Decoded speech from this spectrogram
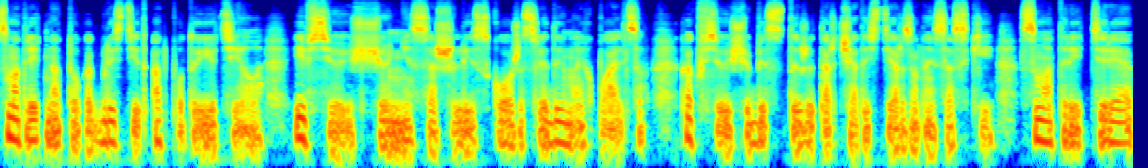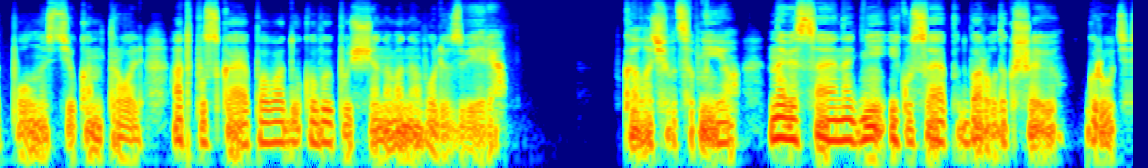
смотреть на то, как блестит от пота ее тело, и все еще не сошли с кожи следы моих пальцев, как все еще бесстыже торчат истерзанные соски, смотреть, теряя полностью контроль, отпуская поводок выпущенного на волю зверя. Вколачиваться в нее, нависая над ней и кусая подбородок, шею, грудь,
